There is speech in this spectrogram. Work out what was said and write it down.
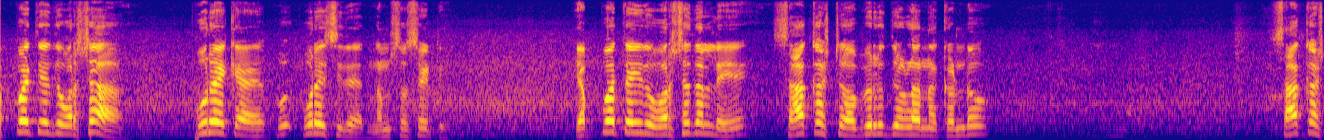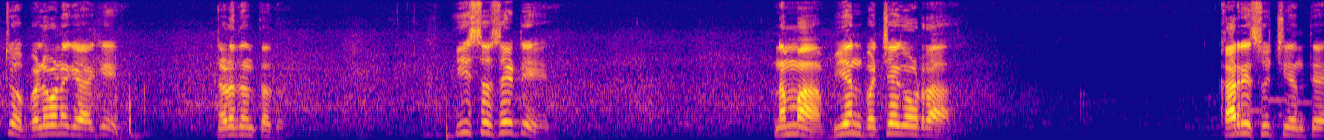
ಎಪ್ಪತ್ತೈದು ವರ್ಷ ಪೂರೈಕೆ ಪೂರೈಸಿದೆ ನಮ್ಮ ಸೊಸೈಟಿ. ಎಪ್ಪತ್ತೈದು ವರ್ಷದಲ್ಲಿ ಸಾಕಷ್ಟು ಅಭಿವೃದ್ಧಿಗಳನ್ನು ಕಂಡು, ಸಾಕಷ್ಟು ಬೆಳವಣಿಗೆ ಆಗಿ ನಡೆದಂಥದ್ದು. ಈ ಸೊಸೈಟಿ ನಮ್ಮ ಬಿ ಎನ್ ಬಚ್ಚೇಗೌಡರ ಕಾರ್ಯಸೂಚಿಯಂತೆ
